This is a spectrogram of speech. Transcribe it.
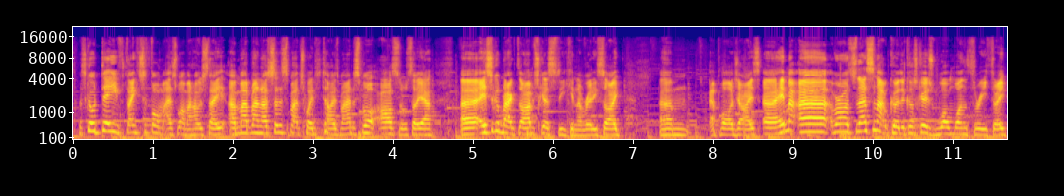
Let's go, Dave. Thanks for format as well, man. How say? Uh, Madman, I've said this about 20 times, man. It's about Arsenal, so yeah. Uh, it's a good back, though. I'm just going to sneak in. I'm really sorry. Um, apologise. Uh, hey, Matt. Uh, right, so that's the map code. The cost code is 1133.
